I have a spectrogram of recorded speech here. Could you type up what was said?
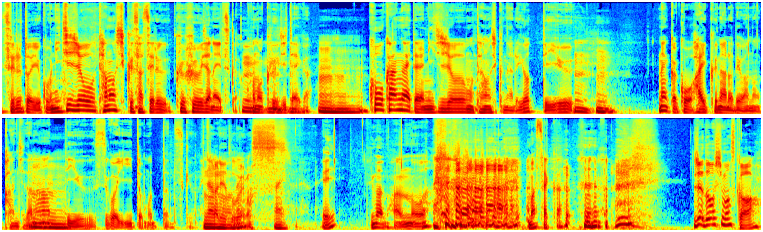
するというこう日常を楽しくさせる工夫じゃないですか、うん。この句自体が、こう考えたら日常も楽しくなるよっていう、うん。うん。うんなんかこう俳句ならではの感じだなっていうすごいいいと思ったんですけどね、ありがとうございます。はい。え？今の反応は？まさか。じゃあどうしますか？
